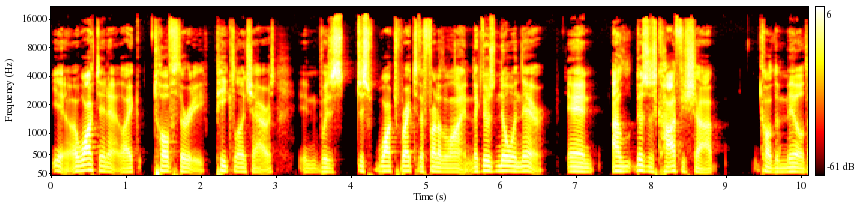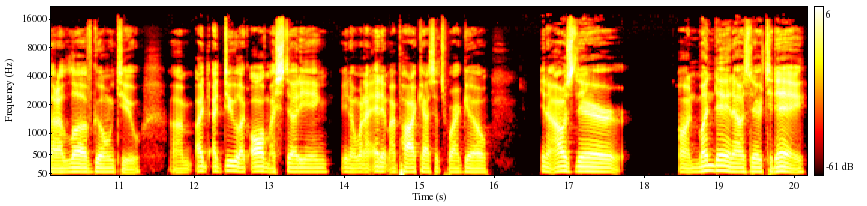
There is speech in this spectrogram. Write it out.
you know I walked in at like twelve thirty peak lunch hours, and was just walked right to the front of the line. Like there's no one there, and I there's this coffee shop called the Mill that I love going to. Um, I I do like all of my studying. You know when I edit my podcast, that's where I go. You know I was there on Monday and I was there today,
